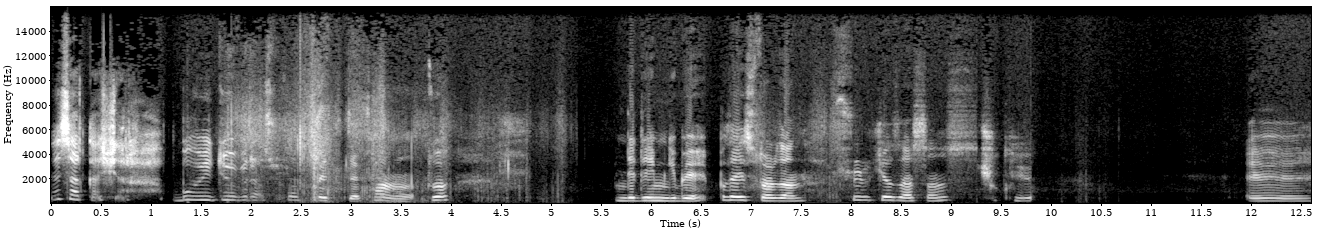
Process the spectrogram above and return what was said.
Neyse arkadaşlar. Bu video biraz sohbette falan oldu. Dediğim gibi Play Store'dan sürük yazarsanız çıkıyor. Ee,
